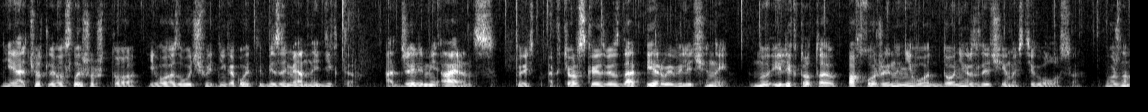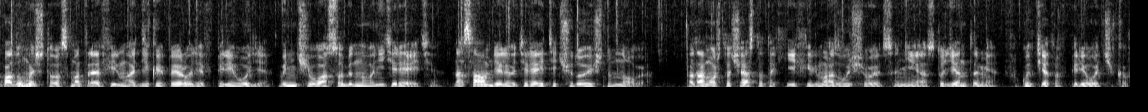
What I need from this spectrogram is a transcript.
Я отчетливо слышу, что его озвучивает не какой-то безымянный диктор, а Джереми Айронс, То есть актерская звезда первой величины. Ну или кто-то похожий на него до неразличимости голоса. Можно подумать, что смотря фильм о дикой природе в переводе, вы ничего особенного не теряете. На самом деле вы теряете чудовищно много. Потому что часто такие фильмы озвучиваются не студентами факультетов переводчиков,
